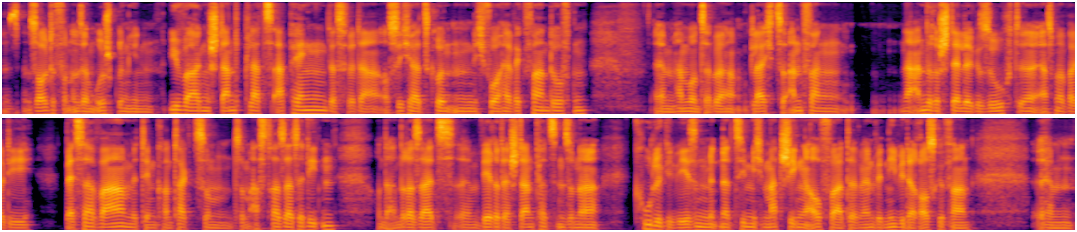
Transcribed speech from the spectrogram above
sollte von unserem ursprünglichen Ü-Wagen-Standplatz abhängen, dass wir da aus Sicherheitsgründen nicht vorher wegfahren durften. Ähm, haben wir uns aber gleich zu Anfang eine andere Stelle gesucht. Äh, erstmal, weil die besser war mit dem Kontakt zum, zum Astra-Satelliten und andererseits äh, wäre der Standplatz in so einer Kuhle gewesen mit einer ziemlich matschigen Auffahrt. Da wären wir nie wieder rausgefahren. Ähm,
